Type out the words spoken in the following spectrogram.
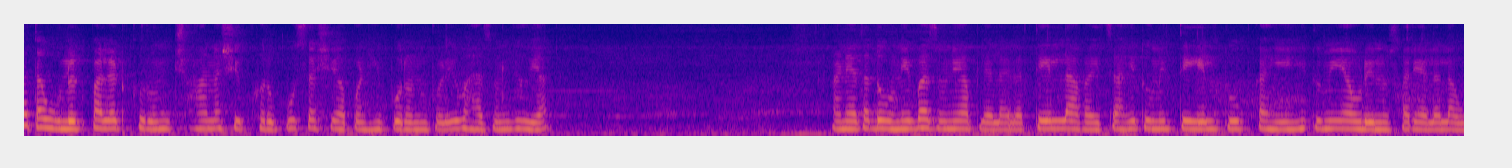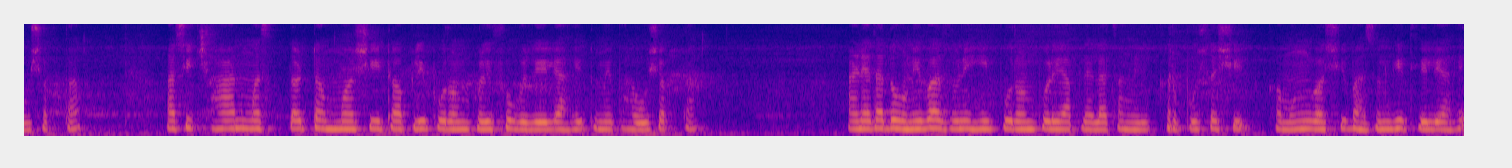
आता उलटपालट करून छान अशी खरपूस अशी आपण ही पुरणपोळी भाजून घेऊया. आणि आता दोन्ही बाजूने आपल्याला याला तेल लावायचं आहे. तुम्ही तेल तूप काहीही तुम्ही आवडीनुसार याला लावू शकता. अशी छान मस्त टम्म अशी इथं आपली पुरणपोळी फुगलेली आहे. तुम्ही पाहू शकता. आणि आता दोन्ही बाजूने ही पुरणपोळी आपल्याला चांगली खरपूस अशी खमंग अशी भाजून घेतलेली आहे.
